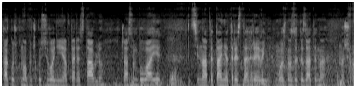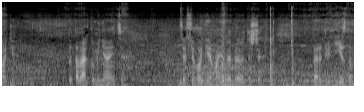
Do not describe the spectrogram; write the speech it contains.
Також кнопочку сьогодні я переставлю. Часом буває. Ціна питання 300 гривень. Можна заказати на, на шроті. Тут легко міняється. Це сьогодні я маю виправити ще перед від'їздом.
